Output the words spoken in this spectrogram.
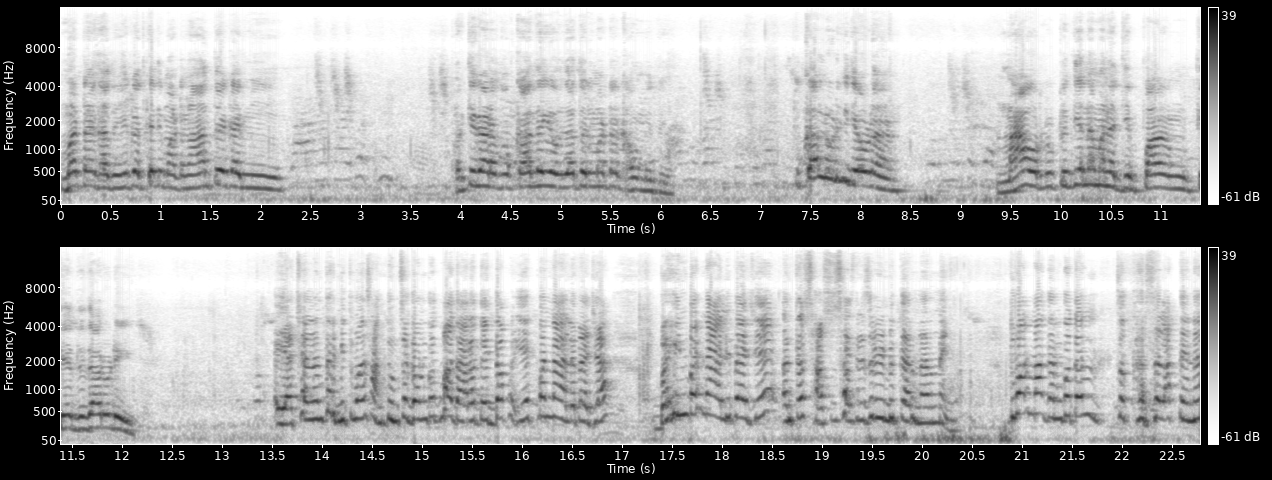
मटण खातो इकत कधी मटण आणतोय का मी? फक्त घरात कांदा घेऊन जातो आणि मटण खाऊन येतोय तू का लोडकी तेवढा? मावर लुटून दे ना म्हणा ते पा ते दारुडी. याच्यानंतर मी तुम्हाला सांगतो तुमचं गणगोत माझ्या दारात एकदा एक पण नाही आलं पाहिजे बहीण पण नाही आली पाहिजे आणि त्या सासू सासऱ्याचं मी करणार नाही. तुम्हाला मग गणगोतालचा खर्च लागते ना?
